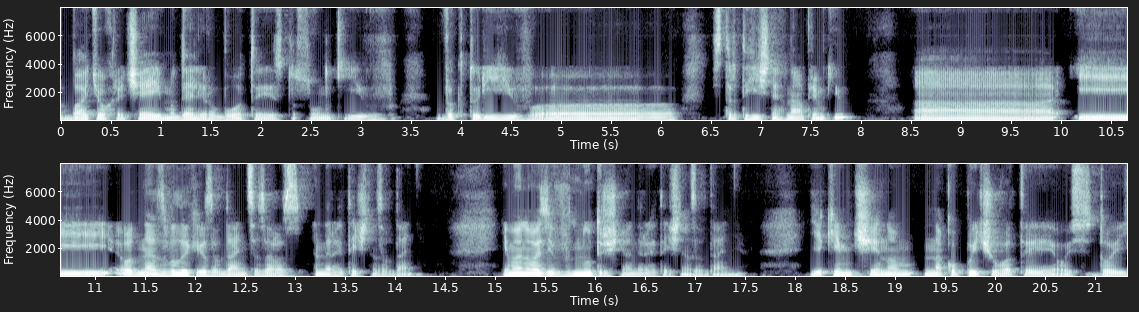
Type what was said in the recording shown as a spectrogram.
багатьох речей, моделі роботи, стосунків, векторів, е, стратегічних напрямків. І одне з великих завдань це зараз енергетичне завдання. Я маю на увазі внутрішнє енергетичне завдання. Яким чином накопичувати ось той,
